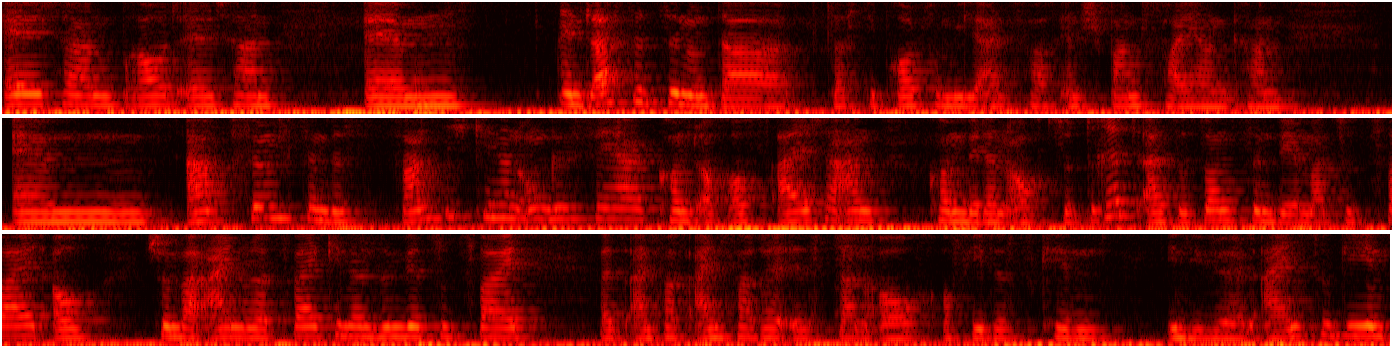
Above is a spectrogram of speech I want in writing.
Eltern, Brauteltern ähm, entlastet sind und da, dass die Brautfamilie einfach entspannt feiern kann. Ähm, ab 15 bis 20 Kindern ungefähr, kommt auch aufs Alter an, kommen wir dann auch zu dritt. Also sonst sind wir immer zu zweit. Auch schon bei ein oder zwei Kindern sind wir zu zweit, weil es einfach einfacher ist, dann auch auf jedes Kind individuell einzugehen.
